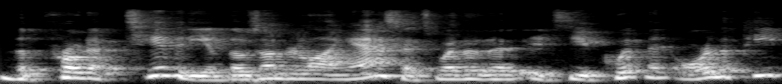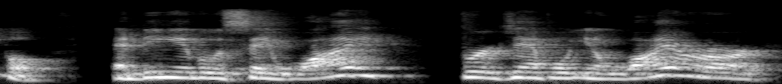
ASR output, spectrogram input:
the productivity of those underlying assets, whether the, it's the equipment or the people, and being able to say why, for example, you know, why are our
